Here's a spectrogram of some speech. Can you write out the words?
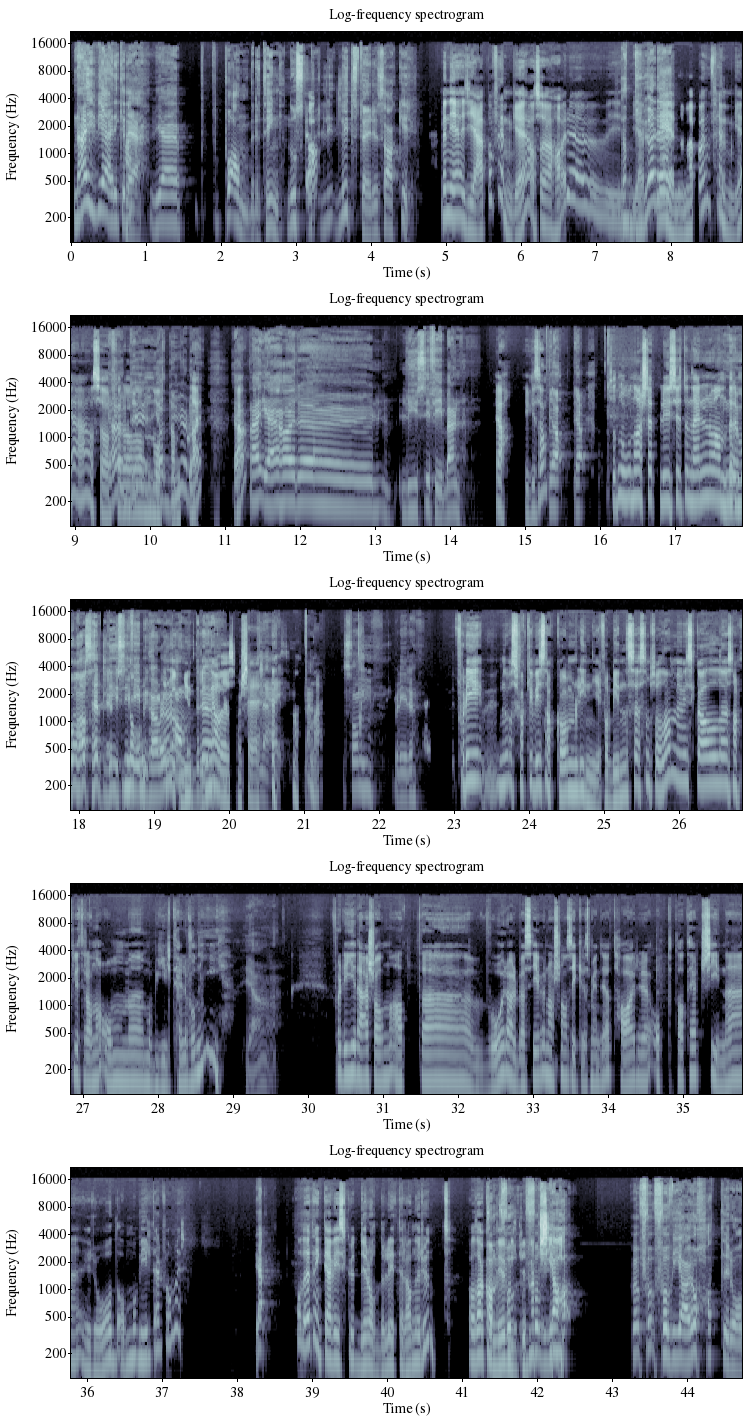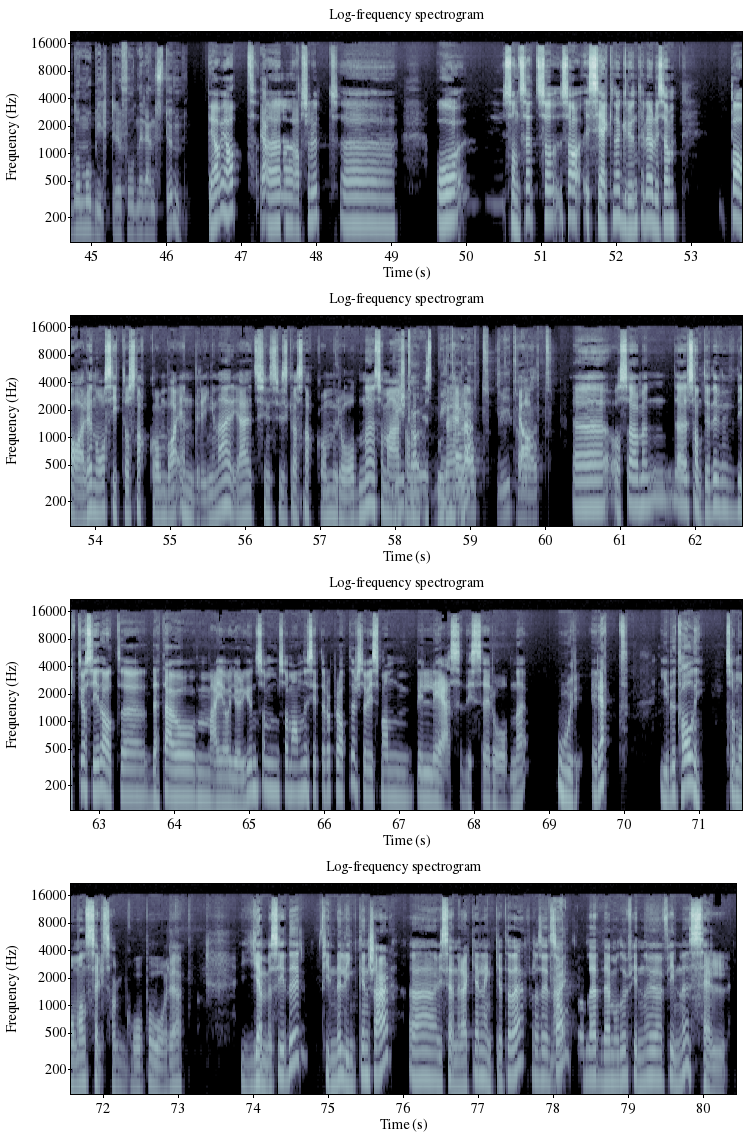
Nei, vi er ikke det. Vi er på andre ting. Ja. litt- større saker. Men jeg, jeg er på 5G. altså Jeg har Ja, du Jeg er det. lener meg på en 5G, altså, Ja, for å nå ja, du fram til deg. Ja, Ja. Nei, jeg har øh, lys i fiberen. Ja, ikke sant? Ja, ja. Så noen har sett lys i tunnelen, og andre Noen må har sett lys i fiberkabelen, fiberkabelen, andre ingenting av det som skjer. Nei, nei. Nei. Sånn blir det. Fordi Nå skal ikke vi snakke om linjeforbindelse som sådan, men vi skal øh, snakke litt om mobiltelefoni. Ja. Fordi det er sånn at uh, vår arbeidsgiver, Nasjonal sikkerhetsmyndighet, har oppdatert sine råd om mobiltelefoner. Ja. Og det tenkte jeg vi skulle drodle litt rundt. Og da kan vi jo For, for, har, for, for vi har jo hatt råd om mobiltelefoner en stund. Det har vi hatt, Ja. uh, absolutt. Uh, og sånn sett så, så ser jeg ikke noen grunn til å liksom bare nå sitte og snakke om hva endringen er. Jeg syns vi skal snakke om rådene, som er Vi sånn i vi store Vi tar alt. Vi tar Ja. alt. Eh, også, men det er samtidig viktig å si da, at uh, dette er jo meg og Jørgen som, som sitter og prater, så hvis man vil lese disse rådene ordrett, i detalj, så må man selvsagt gå på våre hjemmesider, finne linken sjøl. vi sender deg ikke en lenke til det, for å si det Nei. sånn. Så det, det må du finne, finne selv.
